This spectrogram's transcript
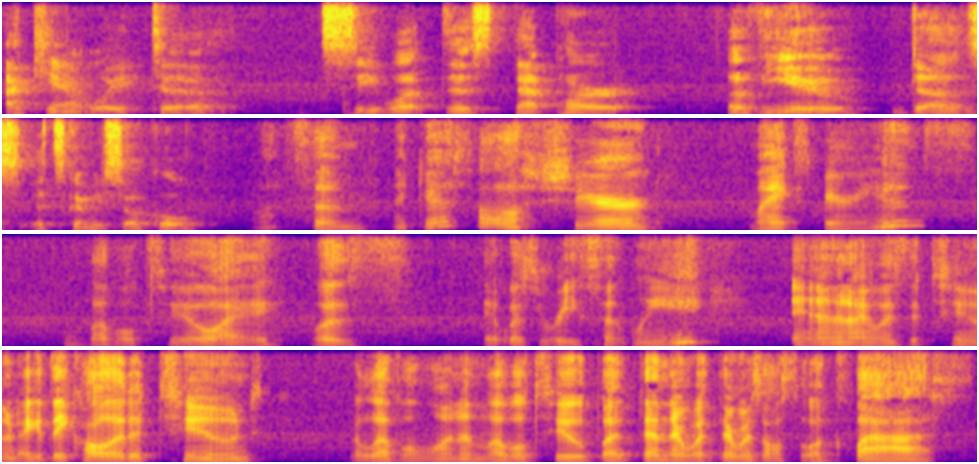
I can't wait to see what this that part of you does. It's going to be so cool. Awesome. I guess I'll share my experience. Level 2 I was it was recently and I was attuned. I, they call it attuned for level one and level two, but then there was, there was also a class.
